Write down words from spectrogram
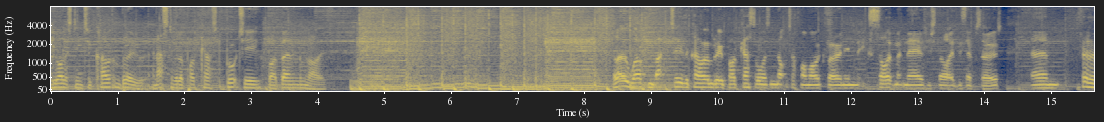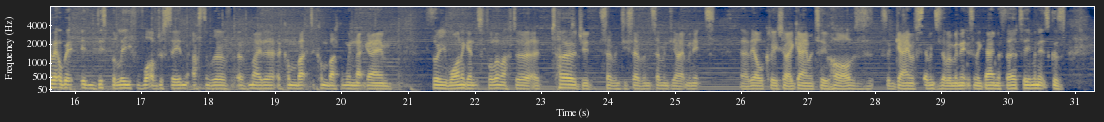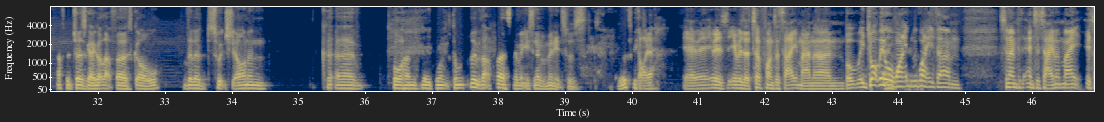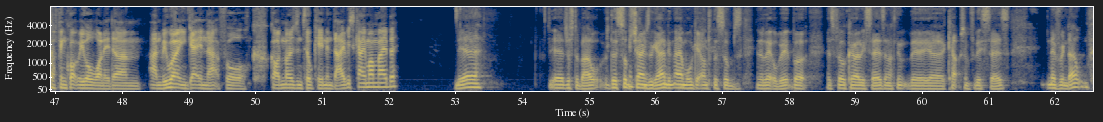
You are listening to Claret and Blue, an Aston Villa podcast brought to you by Birmingham Live. Hello, welcome back to the Claret and Blue podcast. I almost knocked off my microphone in excitement there as we started this episode. Um, I felt a little bit in disbelief of what I've just seen. Aston Villa have, have made a, a, comeback to come back and win that game 3 1 against Fulham after a turgid 77 78 minutes. Uh, the old cliche game of two halves. It's a game of 77 minutes and a game of 13 minutes because after Trezeguet got that first goal, Villa switched it on and uh, brought home three points. That first 77 minutes was terrific. Yeah. Yeah, it was it was a tough one to take, man. Um, but it's what we all wanted. We wanted um, some entertainment, mate. It's I think what we all wanted. Um, and we weren't getting that for God knows until Keinan Davis came on, maybe. Yeah, yeah, just about. The subs changed the game, didn't they? And we'll get onto the subs in a little bit. But as Phil Curley says, and I think the uh, caption for this says, never in doubt.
